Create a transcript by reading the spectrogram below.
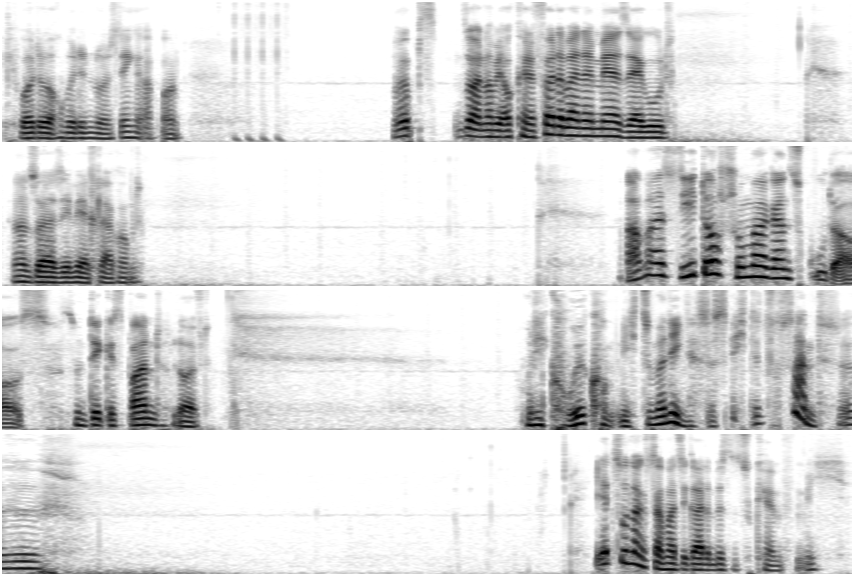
Ich wollte auch wieder nur das Ding abbauen. Ups. So, dann habe ich auch keine Förderbeine mehr. Sehr gut. Dann soll er sehen, wie er klarkommt. Aber es sieht doch schon mal ganz gut aus. So ein dickes Band läuft. Und die Kohle kommt nicht zum Erliegen. Das ist echt interessant. Also Jetzt so langsam hat sie gerade ein bisschen zu kämpfen. Ich.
